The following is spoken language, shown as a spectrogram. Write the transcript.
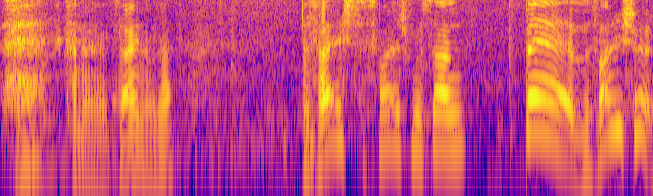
hä? Das kann doch nicht sein, oder? Das war echt, das war, ich muss sagen, bam, das war nicht schön.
